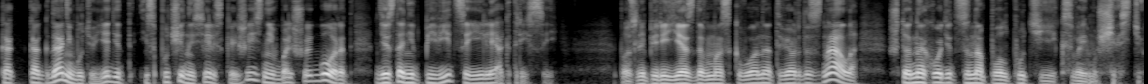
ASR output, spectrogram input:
как когда-нибудь уедет из пучины сельской жизни в большой город, где станет певицей или актрисой. После переезда в Москву она твердо знала, что находится на полпути к своему счастью.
